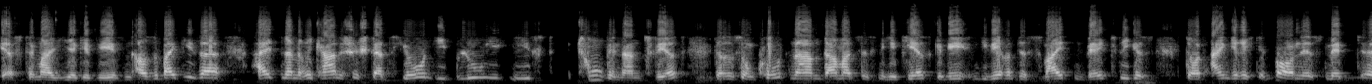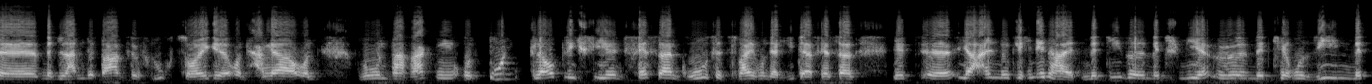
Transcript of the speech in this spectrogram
erste Mal hier gewesen. Also bei dieser alten amerikanischen Station, die Blue East Tu genannt wird. Das ist so ein Codenamen damals des Militärs gewesen, die während des Zweiten Weltkrieges dort eingerichtet worden ist mit, äh, mit Landebahn für Flugzeuge und Hangar und Wohnbaracken und unglaublich vielen Fässern, große 200 Liter Fässern mit äh, ja allen möglichen Inhalten, mit Diesel, mit Schmieröl, mit Kerosin, mit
